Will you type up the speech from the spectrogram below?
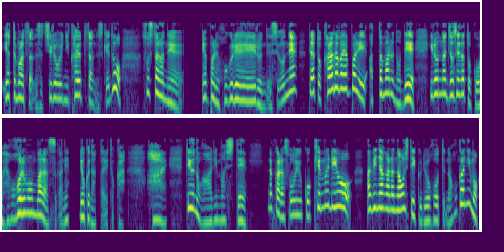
やってもらってたんです。治療院に通ってたんですけど、そしたらね、やっぱりほぐれるんですよね。で、あと体がやっぱり温まるので、いろんな女性だとこう、ホルモンバランスがね、良くなったりとか、はい。っていうのがありまして、だからそういうこう煙を浴びながら治していく療法っていうのは他にも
